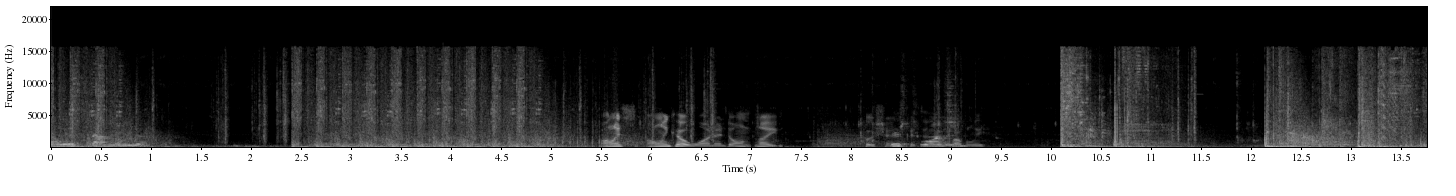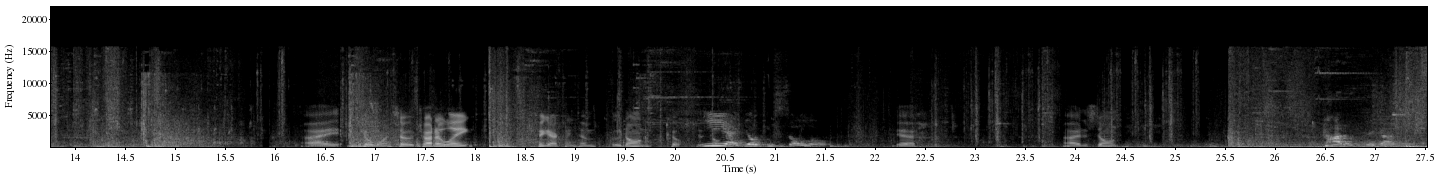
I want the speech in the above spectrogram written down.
I'm gonna spam minigun. Only only kill one and don't like push in because 20. probably. Alright, kill one. So try to like pickaxing him. We don't kill. Just don't Yeah, kill him. yo, he's solo. Yeah. Alright, just don't. Got him, ass.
